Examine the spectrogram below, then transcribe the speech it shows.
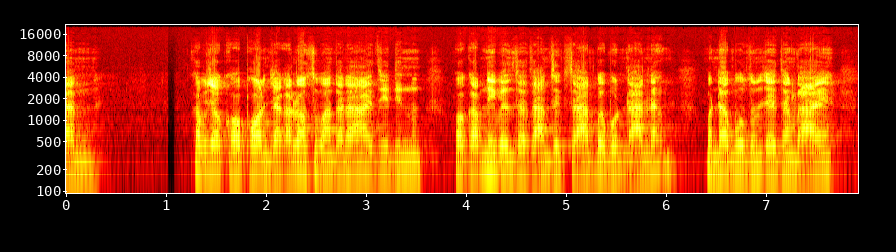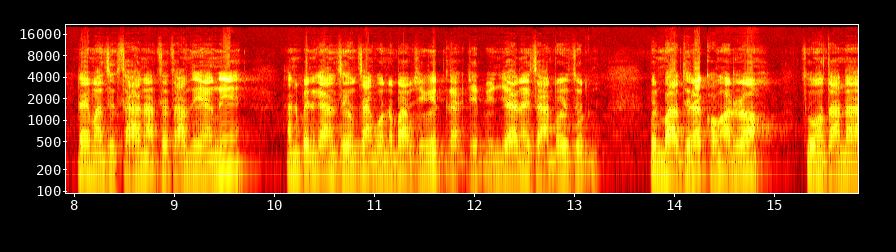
านข้าพเจ้าขอพรจากอัลลอฮฺสุบฮานตาลาให้ที่ดินเพราะกับนี้เป็นสถานศึกษาเพื่อบุตรหลานและบรรดาผู้สนใจทั้งหลาย ได้มาศึกษาณสถานที่แห่งนี้ อันเป็นการเสริมสร้างคุณภาพชีวิต และจิตวิญญาณให้สารบริสุทธิ์เป็นภาพที่รักของอัลลอฮฺสุบฮานตาลา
